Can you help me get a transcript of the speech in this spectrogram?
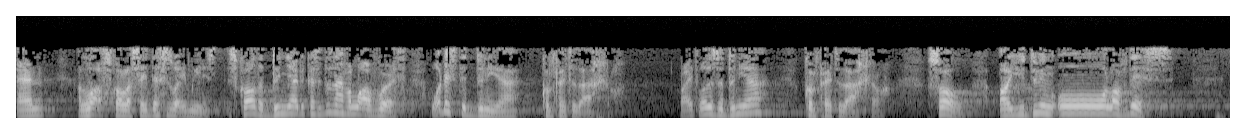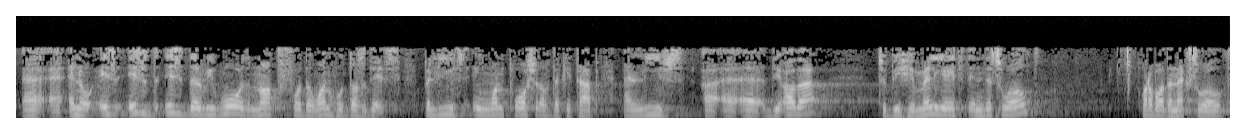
And a lot of scholars say this is what it means. It's called the dunya because it doesn't have a lot of worth. What is the dunya compared to the akhirah? Right? What is the dunya compared to the akhirah? So, are you doing all of this? uh, uh, uh you know, is, is, is the reward not for the one who does this, believes in one portion of the kitab and leaves uh, uh, uh, the other to be humiliated in this world? What about the next world?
